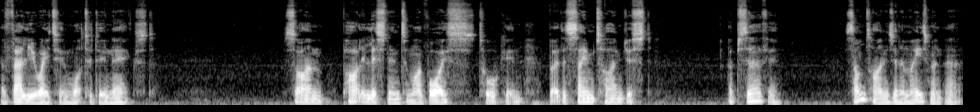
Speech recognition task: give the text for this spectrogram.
evaluating what to do next. So I'm partly listening to my voice talking, but at the same time just observing, sometimes in amazement at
